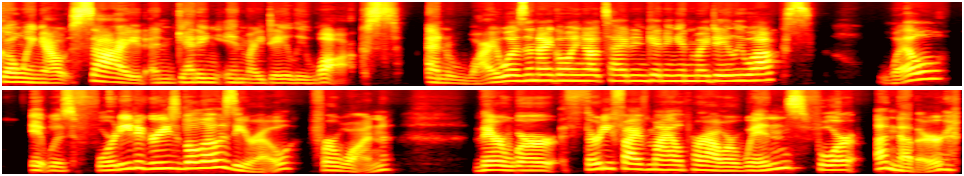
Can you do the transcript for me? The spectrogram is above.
going outside and getting in my daily walks. And why wasn't I going outside and getting in my daily walks? Well, it was 40 degrees below zero, for one. There were 35 mile per hour winds for another.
